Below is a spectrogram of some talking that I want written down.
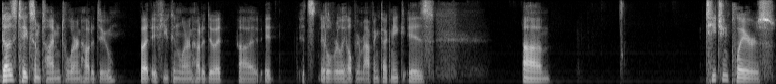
does take some time to learn how to do, but if you can learn how to do it, uh, it it's it'll really help your mapping technique is um, teaching players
